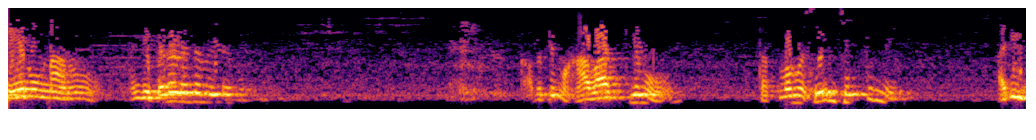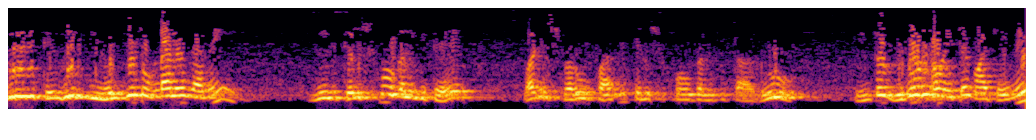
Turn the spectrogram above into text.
నేనున్నాను అని చెప్పారా లేదా వీళ్ళు కాబట్టి మహావాక్యము తత్వమసి అని చెప్తుంది. అది వీడికి వీడికి యోగ్యత ఉండాలి కానీ మీరు తెలుసుకోగలిగితే వాడి స్వరూపాన్ని తెలుసుకోగలుగుతాడు. దీంతో విరోధం అయితే మాకేమీ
